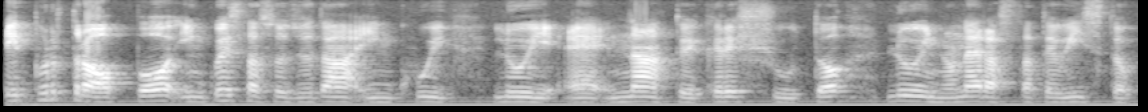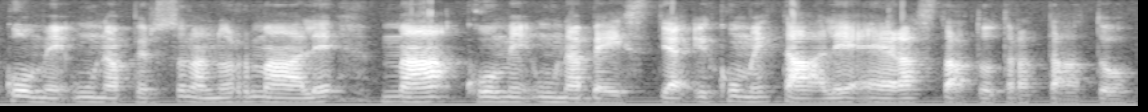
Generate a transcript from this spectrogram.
E purtroppo in questa società in cui lui è nato e cresciuto, lui non era stato visto come una persona normale, ma come una bestia e come tale era stato trattato.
